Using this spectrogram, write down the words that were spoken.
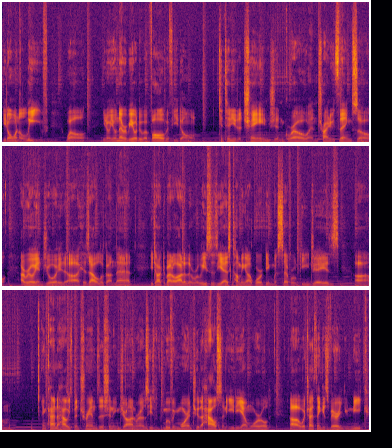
you don't want to leave. Well, you know you'll never be able to evolve if you don't continue to change and grow and try new things. So I really enjoyed uh, his outlook on that. He talked about a lot of the releases he has coming up, working with several DJs, um, and kind of how he's been transitioning genres. He's moving more into the house and EDM world, uh, which I think is very unique,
